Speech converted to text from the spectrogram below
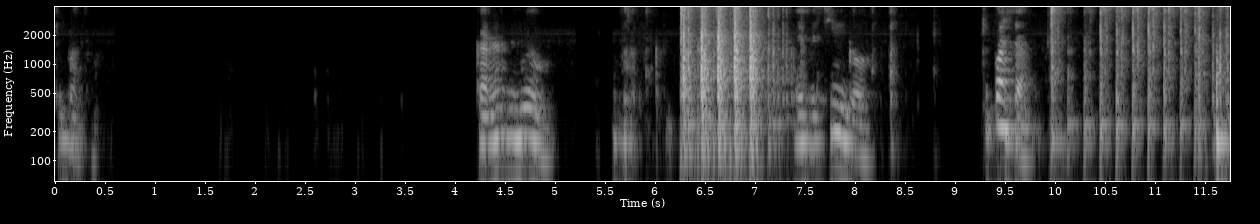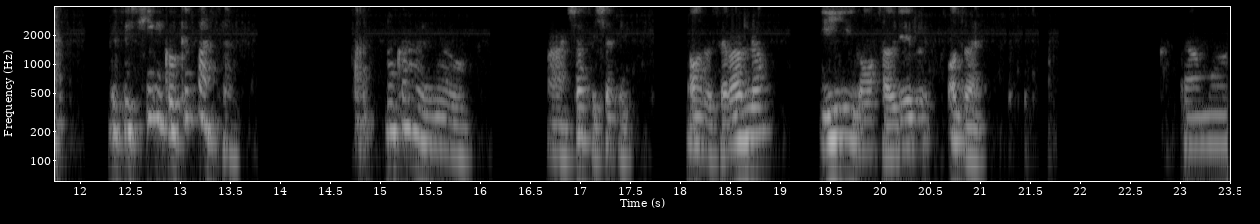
¿Qué pasó? Cargar de nuevo. F5. ¿Qué pasa? F5, ¿qué pasa? No carga de nuevo. Ah, ya sé, ya sé. Vamos a cerrarlo y vamos a abrir otra vez. Estamos.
